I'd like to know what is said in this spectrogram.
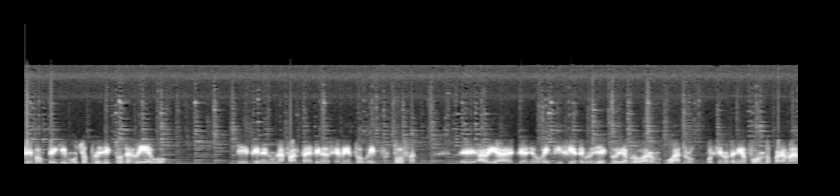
Sepa usted que muchos proyectos de riego que tienen una falta de financiamiento espantosa, eh, había este año 27 proyectos y aprobaron 4 porque no tenían fondos para más.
